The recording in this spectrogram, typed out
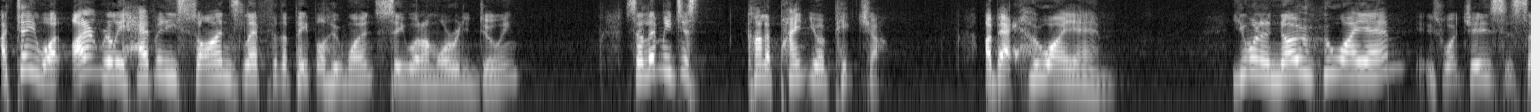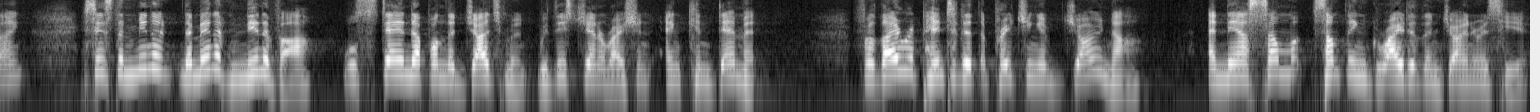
I tell you what, I don't really have any signs left for the people who won't see what I'm already doing. So let me just kind of paint you a picture about who I am. You want to know who I am? Is what Jesus is saying. He says, the, men, the men of Nineveh will stand up on the judgment with this generation and condemn it. For they repented at the preaching of Jonah, and now some, something greater than Jonah is here.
